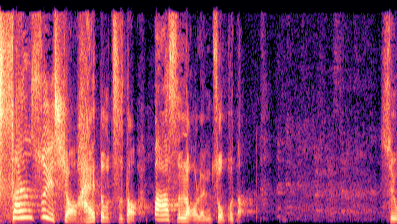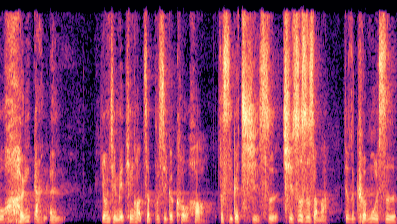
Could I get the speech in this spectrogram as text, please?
三岁小孩都知道，八十老人做不到。所以我很感恩，弟兄姐妹听好，这不是一个口号，这是一个启示。启示是什么？就是可牧师，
